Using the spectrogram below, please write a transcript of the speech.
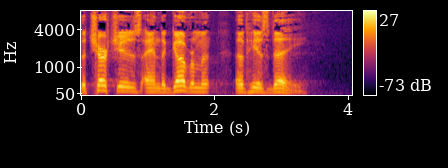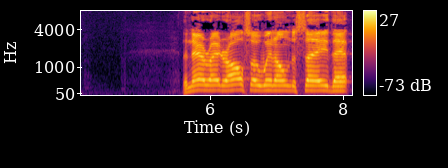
the churches and the government of his day. The narrator also went on to say that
